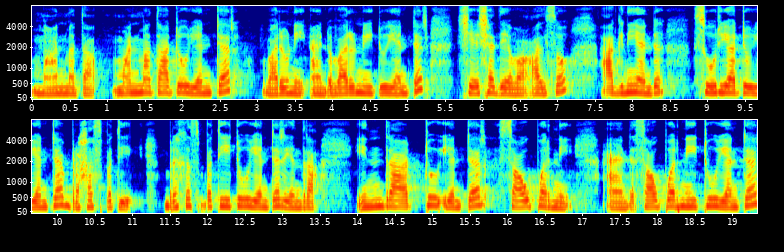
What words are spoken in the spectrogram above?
Manmata. Manmata to enter Varuni and Varuni to enter Sheshadeva. Also Agni and Surya to enter Brahaspati. Brahaspati to enter Indra. Indra to enter Sauparni and Sauparni to enter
